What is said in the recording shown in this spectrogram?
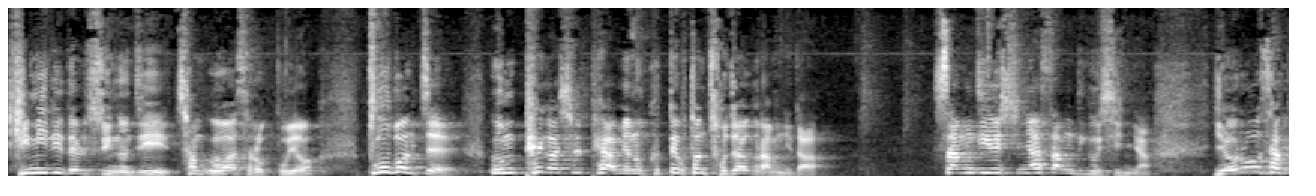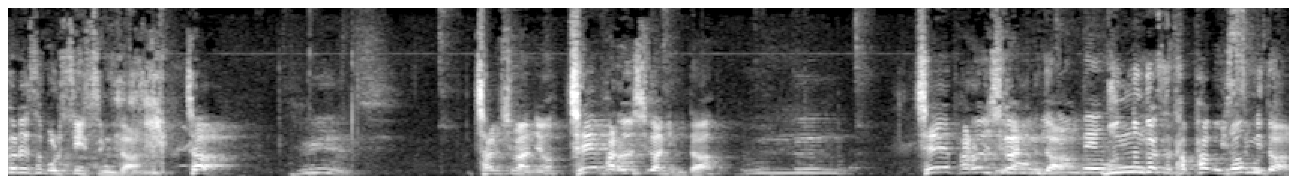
기밀이 될 수 있는지 참 의아스럽고요. 두 번째, 은폐가 실패하면 그때부터는 조작을 합니다. 쌍디귿이냐 쌍디귿이냐 여러 사건에서 볼 수 있습니다. 자, 잠시만요. 제 발언 시간입니다. 제 발언 시간입니다. 묻는 것에 답하고 있습니다.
